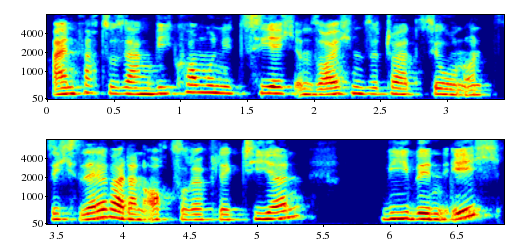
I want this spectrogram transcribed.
einfach zu sagen, wie kommuniziere ich in solchen Situationen und sich selber dann auch zu reflektieren, wie bin ich,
